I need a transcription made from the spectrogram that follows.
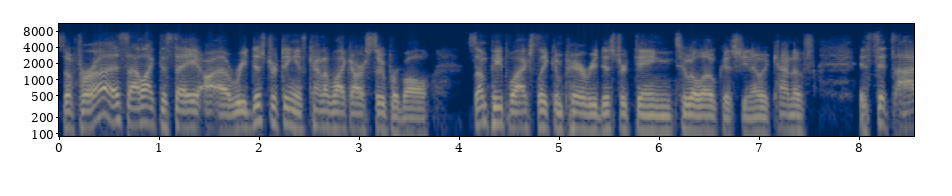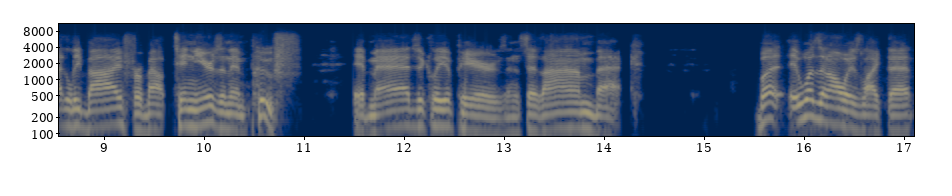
So for us, I like to say uh, redistricting is kind of like our Super Bowl. Some people actually compare redistricting to a locust. You know, it kind of it sits idly by for about 10 years and then poof, it magically appears and it says, I'm back. But it wasn't always like that,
